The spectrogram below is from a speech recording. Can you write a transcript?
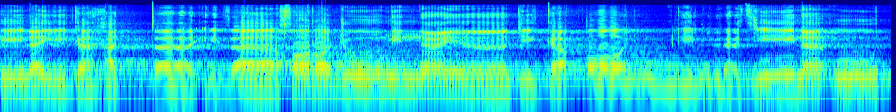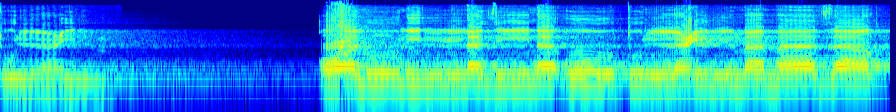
إليك حتى إذا خرجوا من عندك قالوا للذين أوتوا العلم قالوا للذين أوتوا العلم ماذا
